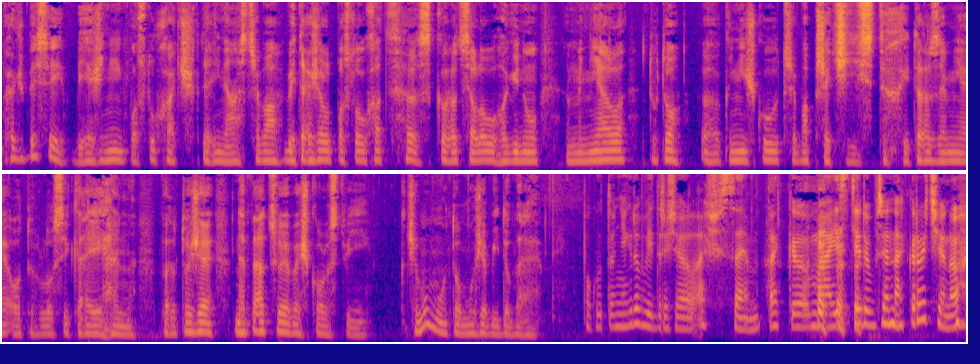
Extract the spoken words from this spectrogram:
Proč by si běžný posluchač, který nás třeba vydržel poslouchat skoro celou hodinu, měl tuto eh, knížku třeba přečíst Chytrozemě od Lucy Crahan, protože nepracuje ve školství? K čemu mu to může být dobré? Pokud to někdo vydržel až sem, tak eh, má jistě dobře nakročeno.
